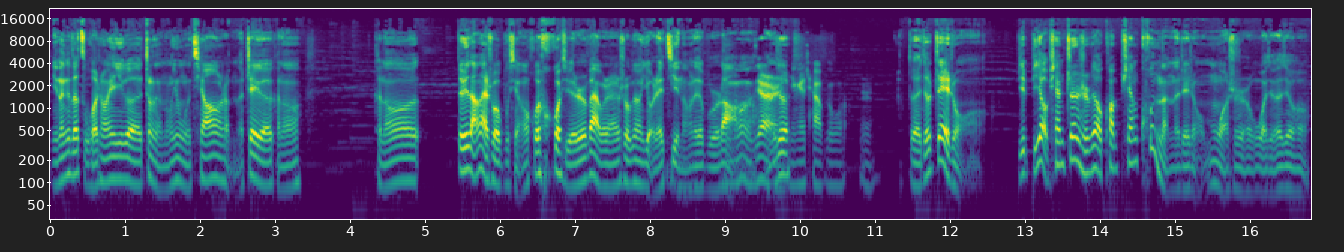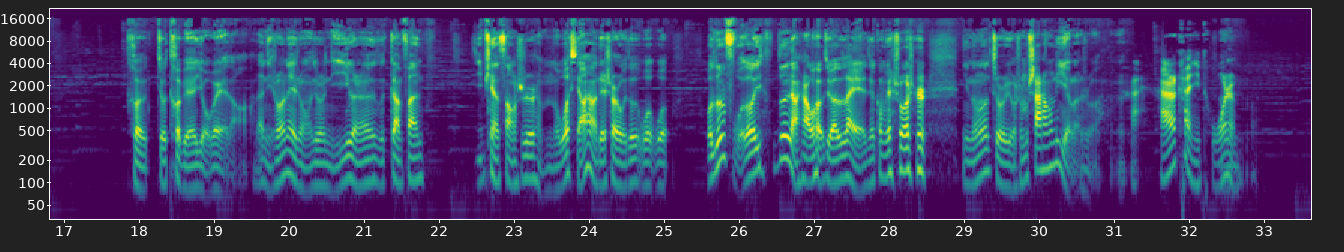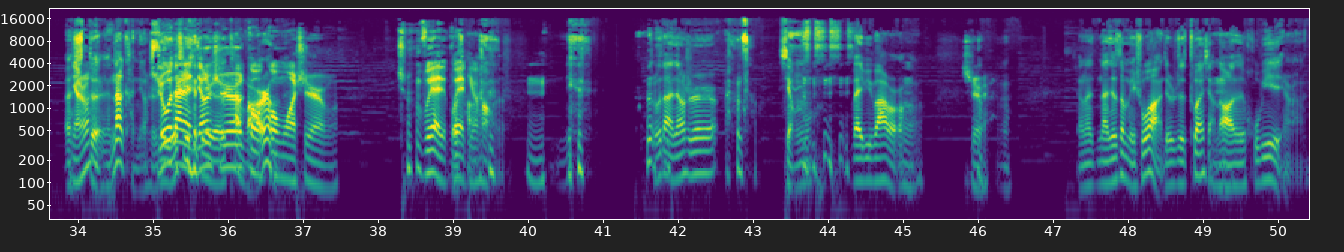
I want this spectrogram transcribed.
你能给它组合成一个正经能用的枪什么的，这个可能可能。对于咱们来说不行，或或许是外国人，说不定有这技能，这就不知道。就应该差不多。嗯，对，就这种比比较偏真实、比较困偏困难的这种模式，我觉得就特就特别有味道。那你说那种就是你一个人干翻一片丧尸什么的，我想想这事儿，我都我我我抡斧子抡两下，我就觉得累，就更别说是你能就是有什么杀伤力了，是吧？嗨，还是看你图什么。你说对，那肯定是。植 物大战僵尸够够末世吗？不也不也挺好的？嗯，植物大战僵尸行，YB 八五是嗯，行那那就这么一说啊，就是突然想到了胡逼一下啊。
